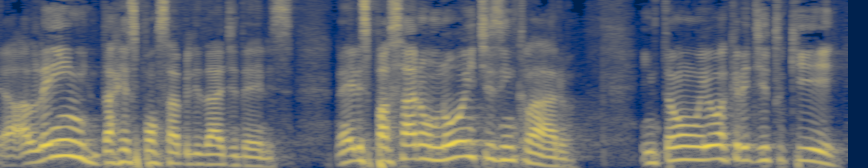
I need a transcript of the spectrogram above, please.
além da responsabilidade deles. Né? Eles passaram noites em claro. Então eu acredito que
